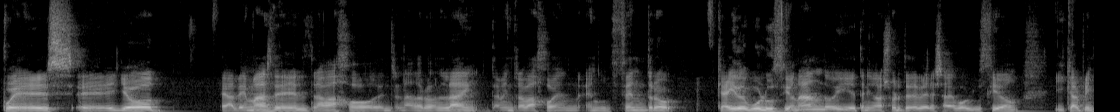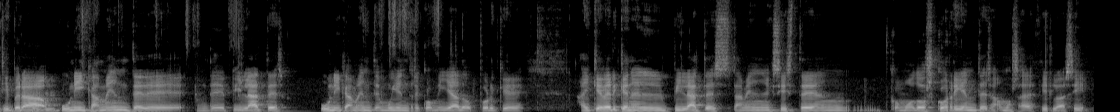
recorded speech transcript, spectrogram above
Pues eh, yo, además del trabajo de entrenador online, también trabajo en, un centro que ha ido evolucionando y he tenido la suerte de ver esa evolución y que al principio era únicamente de, de, pilates, únicamente muy entrecomillado, porque hay que ver que en el pilates también existen como dos corrientes, vamos a decirlo así.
